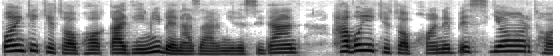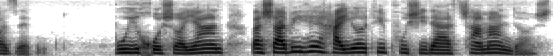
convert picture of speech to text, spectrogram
با اینکه کتابها قدیمی به نظر می رسیدند هوای کتابخانه بسیار تازه بود. بوی خوشایند و شبیه حیاتی پوشیده از چمن داشت.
